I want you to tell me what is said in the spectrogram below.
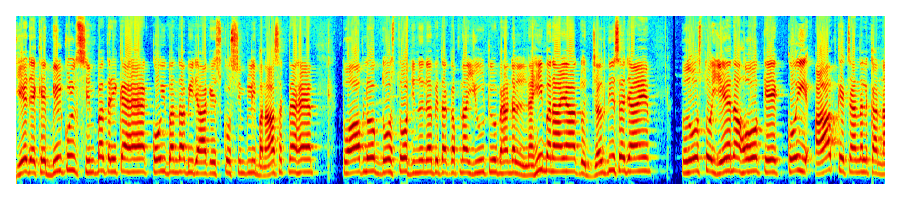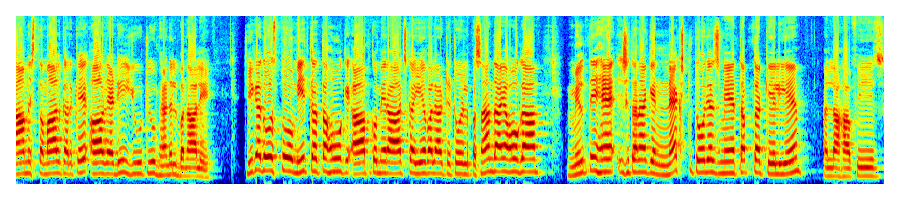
ये देखें, बिल्कुल सिंपल तरीका है। कोई बंदा भी जाके इसको सिंपली बना सकता है। तो आप लोग दोस्तों, जिन्होंने अभी तक अपना यूट्यूब हैंडल नहीं बनाया तो जल्दी से जाएँ। तो दोस्तों, ये ना हो कि कोई आपके चैनल का नाम इस्तेमाल करके ऑलरेडी यूट्यूब हैंडल बना ले। ठीक है दोस्तों, उम्मीद करता हूँ कि आपको मेरा आज का ये वाला ट्यूटोरियल पसंद आया होगा। मिलते हैं इसी तरह के नेक्स्ट ट्यूटोरियल्स में तब तक के लिए अल्लाह हाफिज़।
